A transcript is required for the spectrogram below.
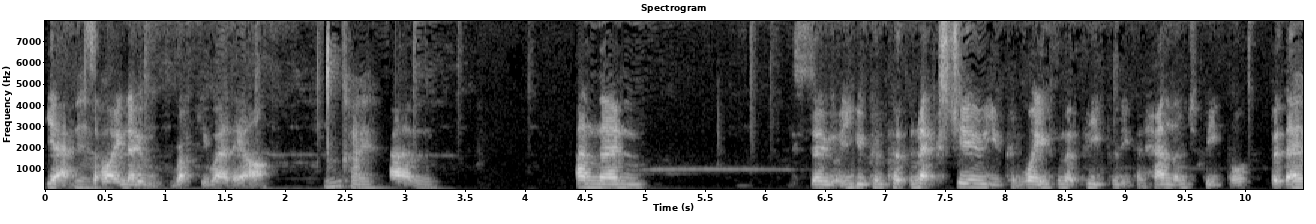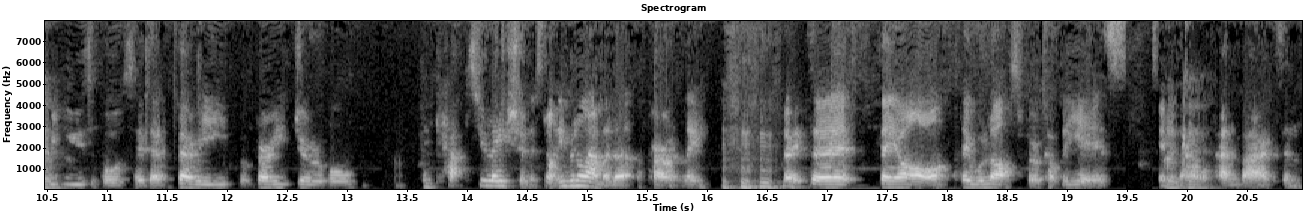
yeah, yeah. so I know roughly where they are. Okay. Um, and then so you can put them next to you, you can wave them at people, you can hand them to people, but they're Yeah. reusable, so they're very very durable. Encapsulation. It's not even laminate apparently. So it's a they are they will last for a couple of years in and out of handbags and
